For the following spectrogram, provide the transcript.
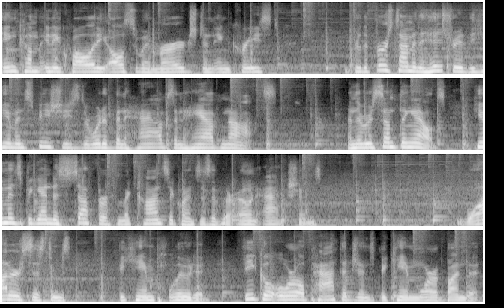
income inequality also emerged and increased. For the first time in the history of the human species, there would have been haves and have nots. And there was something else. Humans began to suffer from the consequences of their own actions. Water systems became polluted. Fecal oral pathogens became more abundant.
